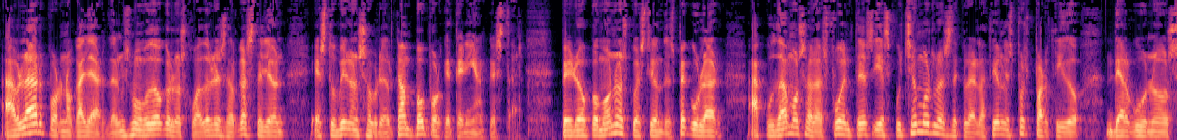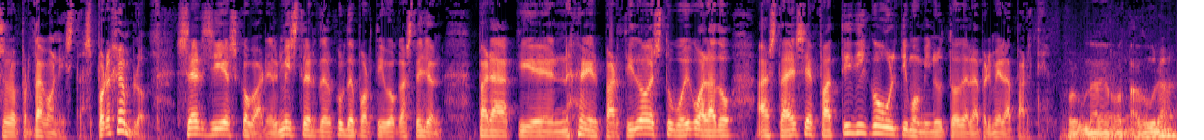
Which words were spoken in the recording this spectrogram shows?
Hablar por no callar, del mismo modo que los jugadores del Castellón estuvieron sobre el campo porque tenían que estar. Pero como no es cuestión de especular, acudamos a las fuentes y escuchemos las declaraciones post partido de algunos eh, protagonistas. Por ejemplo, Sergi Escobar, el míster del Club Deportivo Castellón, para quien el partido estuvo igualado hasta ese fatídico último minuto de la primera parte. Fue una derrota dura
